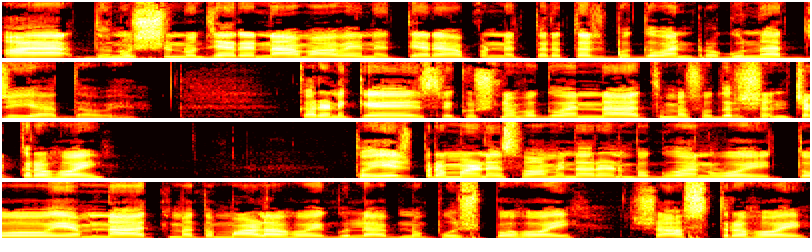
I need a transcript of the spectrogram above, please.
આ ધનુષ્યનું જ્યારે નામ આવે ને ત્યારે આપણને તરત જ ભગવાન રઘુનાથજી યાદ આવે. કારણ કે શ્રી કૃષ્ણ ભગવાનના હાથમાં સુદર્શન ચક્ર હોય, તો એ જ પ્રમાણે સ્વામિનારાયણ ભગવાન હોય, તો એમના હાથમાં તો માળા હોય, ગુલાબનું પુષ્પ હોય, શાસ્ત્ર હોય.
